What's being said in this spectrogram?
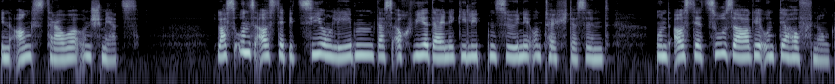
in Angst, Trauer und Schmerz. Lass uns aus der Beziehung leben, dass auch wir deine geliebten Söhne und Töchter sind, und aus der Zusage und der Hoffnung,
